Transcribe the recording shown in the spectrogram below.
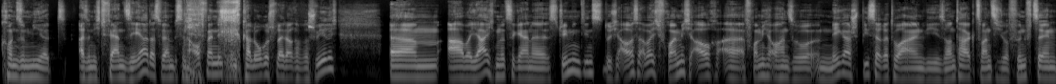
konsumiert. Also nicht Fernseher, das wäre ein bisschen aufwendig und kalorisch vielleicht auch etwas schwierig. Ähm, aber ja, ich nutze gerne Streamingdienste durchaus, aber ich freue mich auch, äh, freue mich auch an so mega Spießer-Ritualen wie Sonntag 20.15 Uhr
